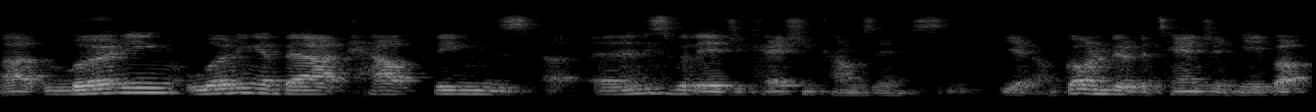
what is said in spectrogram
uh, learning learning about how things, uh, and this is where the education comes in. S- Yeah, I'm going a bit of a tangent here, but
